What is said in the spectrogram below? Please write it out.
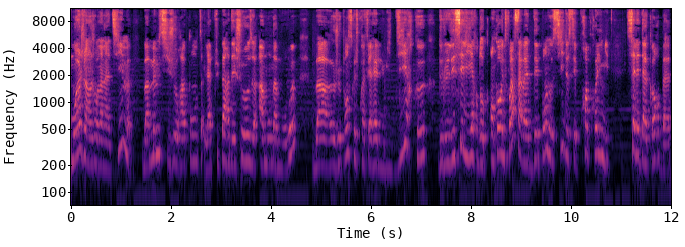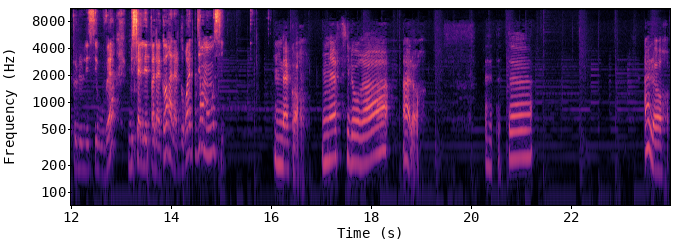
Moi, j'ai un journal intime, bah, même si je raconte la plupart des choses à mon amoureux, bah, je pense que je préférais lui dire que de le laisser lire. Donc, encore une fois, ça va dépendre aussi de ses propres limites. Si elle est d'accord, bah, elle peut le laisser ouvert. Mais si elle n'est pas d'accord, elle a le droit de dire non aussi. D'accord. Merci Laura. Alors. Alors,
